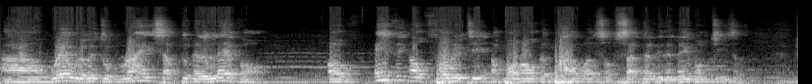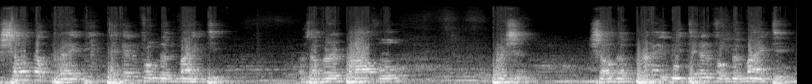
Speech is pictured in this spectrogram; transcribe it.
Uh, where we're going to rise up to the level of having authority upon all the powers of Satan in the name of Jesus. Shall the prey be taken from the mighty? That's a very powerful question. Shall the prey be taken from the mighty?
